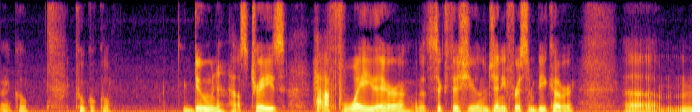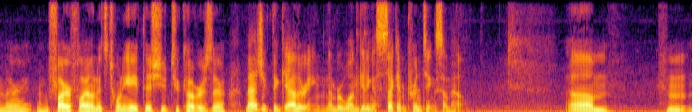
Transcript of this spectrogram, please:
Alright, cool. Cool, cool, cool. Dune, House Atreides, halfway there with the sixth issue, and Jenny Frison B cover. Um, alright. And Firefly on its 28th issue, two covers there. Magic the Gathering, number one, getting a second printing somehow. Um, hmm.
